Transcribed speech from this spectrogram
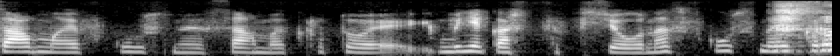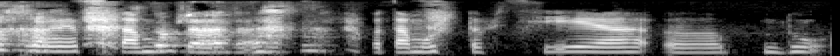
самое вкусное, самое крутое. Мне кажется, все у нас вкусное и крутое, потому что, потому что все, э, ну,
